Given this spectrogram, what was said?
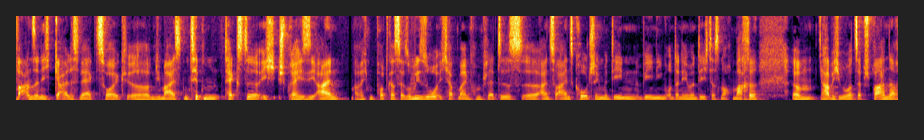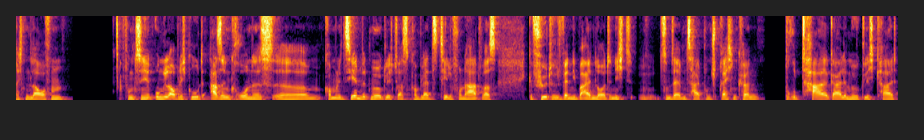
wahnsinnig geiles Werkzeug. Äh, die meisten tippen Texte, ich spreche sie ein, mache ich im Podcast ja sowieso. Ich habe mein komplettes äh, 1 zu 1 Coaching mit den wenigen Unternehmen, die ich das noch mache, ähm, habe ich über WhatsApp Sprachnachrichten laufen funktioniert unglaublich gut. Asynchrones äh, Kommunizieren wird möglich. Du hast ein komplettes Telefonat, was geführt wird, wenn die beiden Leute nicht äh, zum selben Zeitpunkt sprechen können. Brutal geile Möglichkeit.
